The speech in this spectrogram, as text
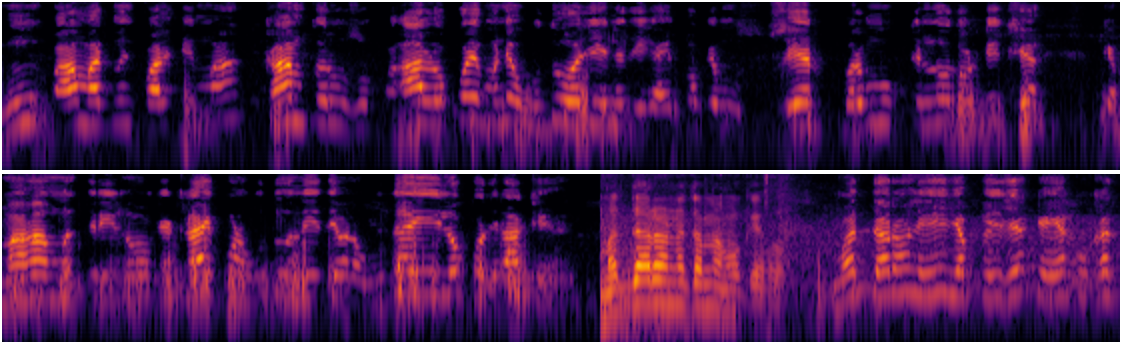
હું આમ આદમી પાર્ટીમાં કામ કરું છું. આ લોકોએ મને હુદ્દો હજી નથી આપ્યો કે હું શેર પ્રમુખ કે તો ઠીક છે કે મહામંત્રીનો કે કાંઈ પણ હુદ્દો નહીં દેવાનો. હુદ્દા એ લોકો જ રાખે. મતદારોને તમે શું કહો? મતદારોને એ જ અપીલ છે કે એક વખત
